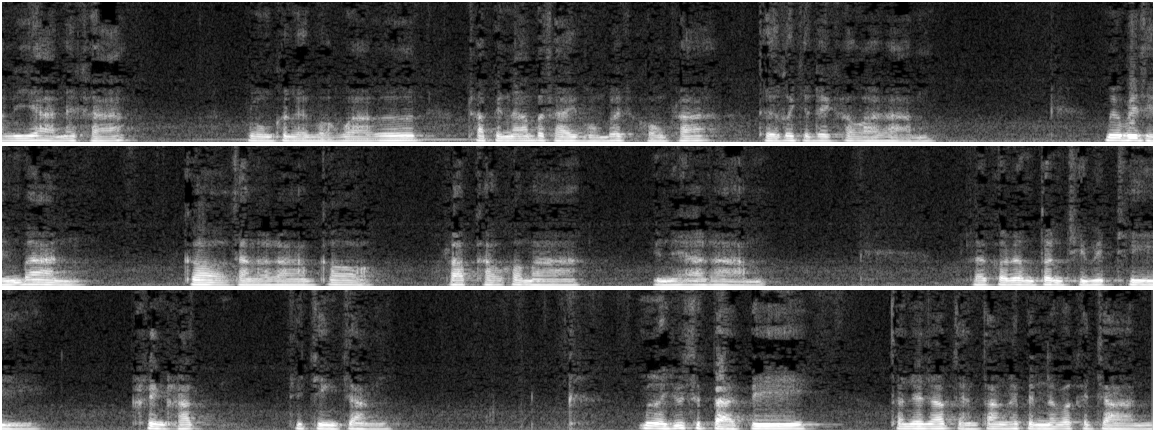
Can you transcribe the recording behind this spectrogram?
อนุญาตนะคะพระองค์ก็เลยบอกว่า เออ ถ้าเป็นน้ำพระทัยของพระของพระ เธอก็จะได้เข้าอาราม เมื่อไปถึงบ้าน ก็ทางอารามก็ รับเขาเข้ามาอยู่ในอาราม แล้วก็เริ่มต้นชีวิตที่เคร่งครัดที่จริงจัง เมื่ออายุ 18 ปี ท่านได้รับแต่งตั้งให้เป็นนวัคจารย์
